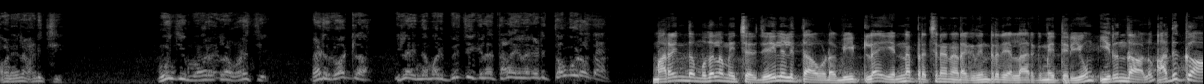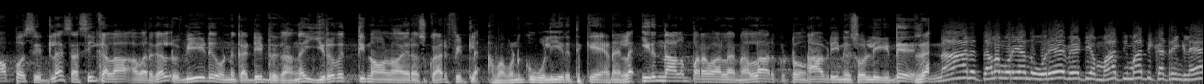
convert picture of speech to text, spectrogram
அவனையெல்லாம் அடிச்சு. மூஞ்சி முகரெல்லாம் உடைச்சு நடு ரோட்ல இல்ல இந்த மாதிரி பிரிட்ஜுக்குள்ள தலைகளை கட்டி தொங்கிடும் சார். மறைந்த முதலமைச்சர் ஜெயலலிதாவோட வீட்ல என்ன பிரச்சனை நடக்குதுன்றது எல்லாருக்குமே தெரியும். இருந்தாலும் அதுக்கு ஆப்போசிட்ல சசிகலா அவர்கள் வீடு ஒண்ணு கட்டிட்டு இருக்காங்க இருபத்தி நாலாயிரம் ஸ்கொயர் ஃபீட்ல அவனுக்கு ஒளியறதுக்கே இடம் இல்ல. இருந்தாலும் பரவாயில்ல நல்லா இருக்கட்டும் அப்படின்னு சொல்லிக்கிட்டு நாலு தலைமுறையா அந்த ஒரே வேட்டிய மாத்தி மாத்தி கட்டுறீங்களே?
